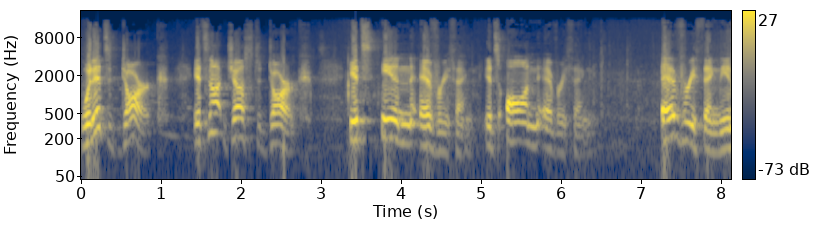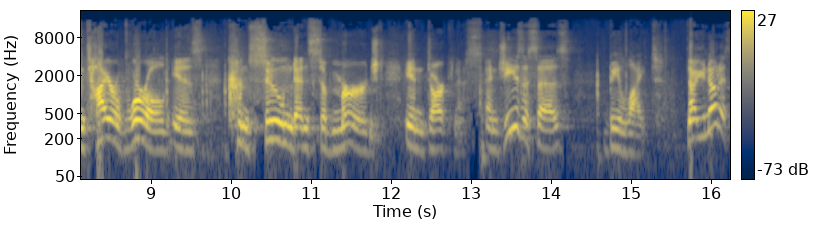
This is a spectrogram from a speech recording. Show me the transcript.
When it's dark, it's not just dark, it's in everything, it's on everything. Everything, the entire world is consumed and submerged in darkness. And Jesus says, Be light. Now you notice,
